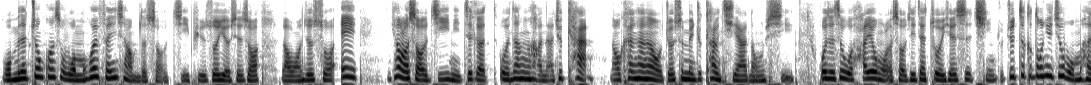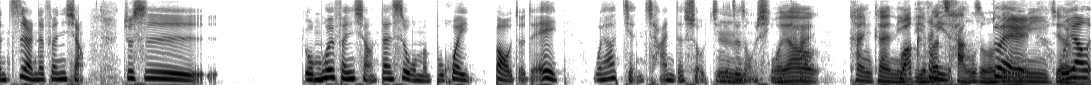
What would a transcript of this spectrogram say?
我们的状况是，我们会分享我们的手机。比如说，有些时候老王就说：“哎、欸，你看我手机，你这个文章很好，拿去看。”然后看看看，我就顺便去看其他东西，或者是我他用我的手机在做一些事情。就这个东西，就我们很自然的分享，就是我们会分享，但是我们不会抱着的。哎、欸，我要检查你的手机的这种心态。嗯看看你有没有藏什么秘密？我要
